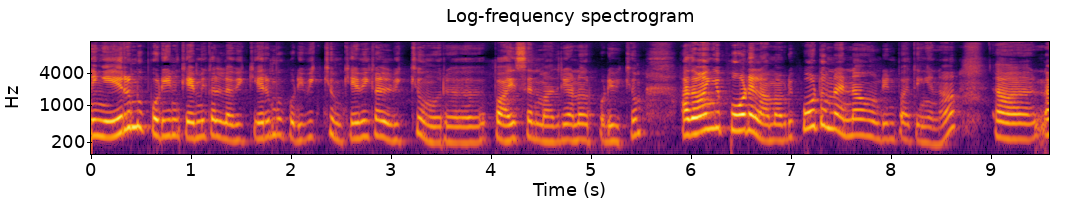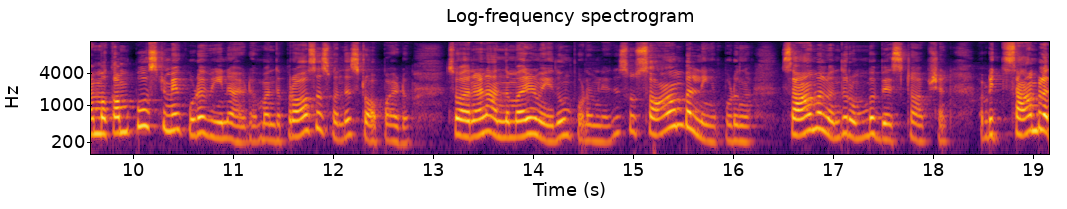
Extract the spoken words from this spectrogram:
நீங்கள் எறும்பு பொடின்னு கெமிக்கலில் விற்க எறும்பு பொடி விற்கும் கெமிக்கல் விற்கும் ஒரு பாய்சன் மாதிரியான ஒரு பொடி விற்கும் அதை வாங்கி போடலாம். அப்படி போட்டோம்னா என்ன ஆகும் அப்படின்னு பார்த்தீங்கன்னா நம்ம கம்போஸ்ட்டுமே கூட வீணாகிடும் அந்த ப்ராசஸ் வந்து ஸ்டாப் ஆகிடும் ஸோ அதனால் அந்த மாதிரி நம்ம எதுவும் போட முடியாது. ஸோ சாம்பல் நீங்கள் போடுங்க. சாம்பல் வந்து ரொம்ப பெஸ்ட் ஆப்ஷன் அப்படி சாம்பலை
